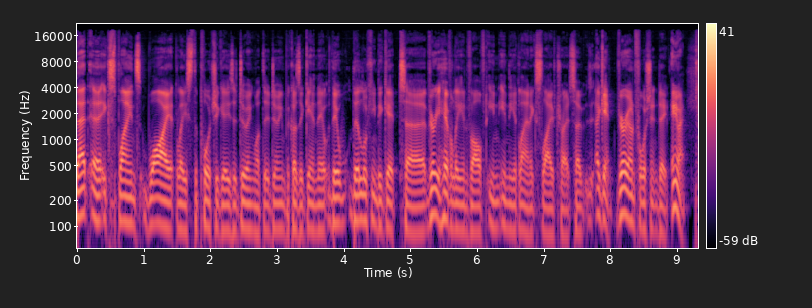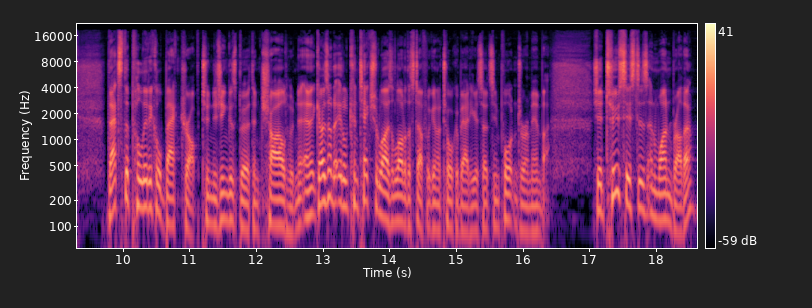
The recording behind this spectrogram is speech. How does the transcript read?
that uh, explains why at least the Portuguese are doing what they're doing because again they're they're, they're looking to get uh, very heavily involved in in the Atlantic slave trade. So again, very unfortunate indeed. Anyway. That's the political backdrop to Njinga's birth and childhood. And it goes on to, it'll contextualize a lot of the stuff we're going to talk about here, so it's important to remember. She had two sisters and one brother.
